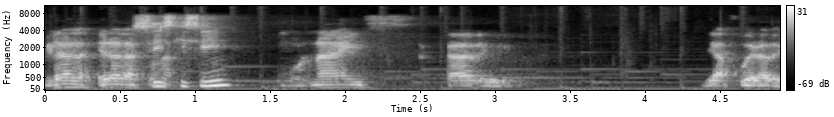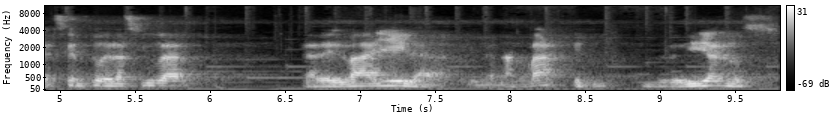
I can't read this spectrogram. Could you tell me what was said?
Era, la, era la zona sí, sí. como nice, acá de, de afuera del centro de la ciudad, la del Valle y la, la Narvarte, donde vivían los,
